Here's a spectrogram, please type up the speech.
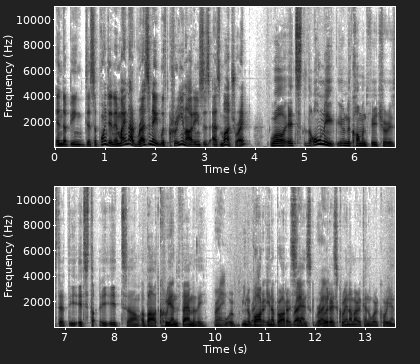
end up being disappointed. It might not resonate with Korean audiences as much, right? Well, it's the only you know, common feature is that it's it's um, about Korean family, right? Or, you know, right. broader in a broader right. sense, right. whether it's Korean American or Korean.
